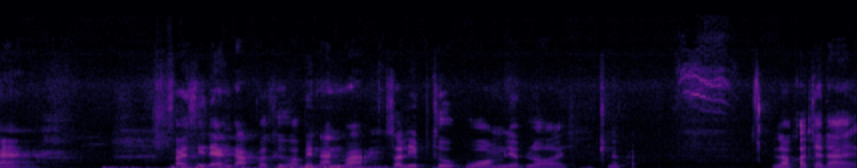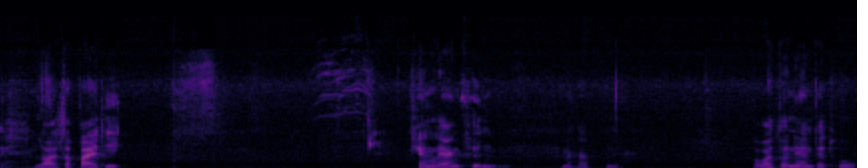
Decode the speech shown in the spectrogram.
อ่าไฟสีแดงดับก็คือว่าเป็นอันว่าสลิปถูกวอร์มเรียบร้อยนะครับเราก็จะได้รอยสไปที่ แข็งแรงขึ้นนะครับเนี่ยเพราะว่าตัวนี้มันจะถูก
